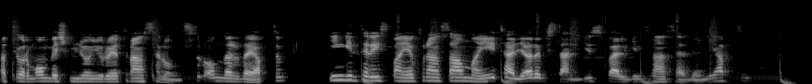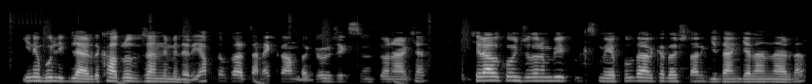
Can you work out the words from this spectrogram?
atıyorum 15 milyon euroya transfer olmuştur. Onları da yaptım. İngiltere, İspanya, Fransa, Almanya, İtalya, Arabistan Ligi, Süper Lig'in transferlerini yaptım. Yine bu liglerde kadro düzenlemeleri yaptım. Zaten ekranda göreceksiniz dönerken. Kiralık oyuncuların büyük bir kısmı yapıldı arkadaşlar giden gelenlerden.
